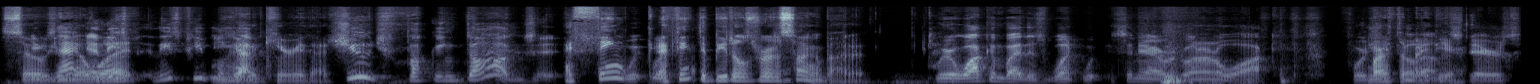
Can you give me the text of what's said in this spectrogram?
So exactly. you know and what? These, these people You got to carry that shit. huge fucking dogs. I think we- I think the Beatles wrote a song about it. We were walking by this one. Cindy and I were going on a walk before she Martha, fell my down the stairs,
